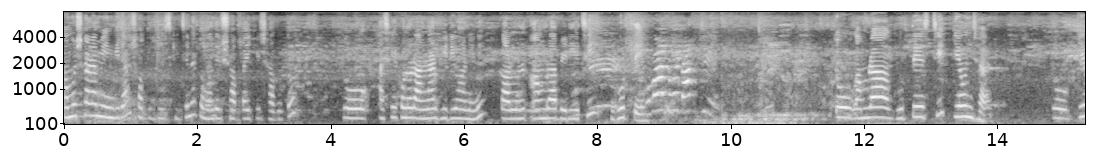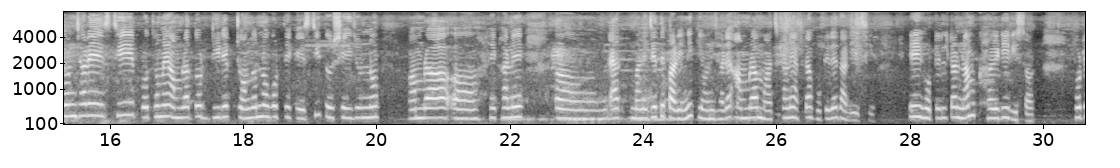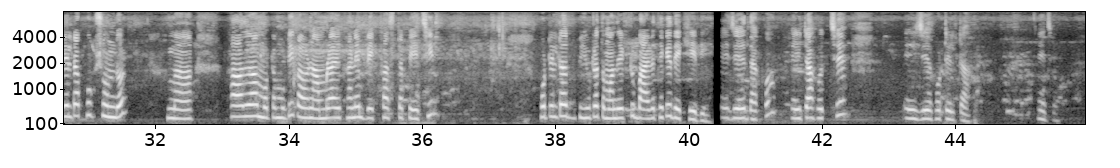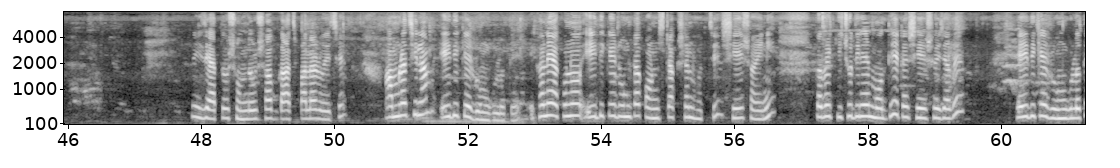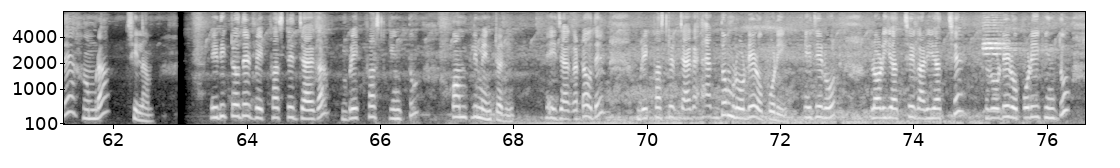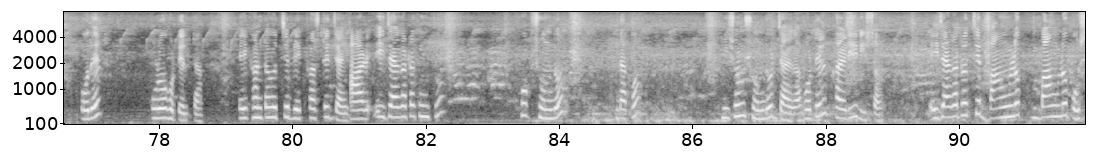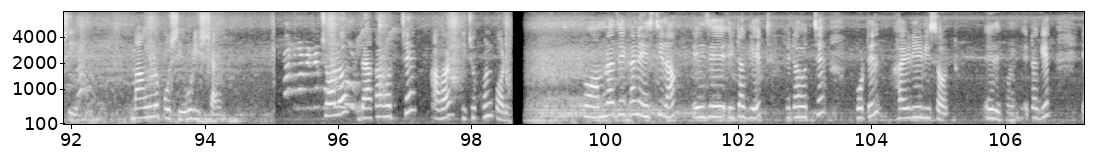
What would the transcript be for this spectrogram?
নমস্কার, আমি ইন্দিরা শতদ্রুজ কিচেনে তোমাদের সবাইকে স্বাগত। তো আজকে কোনো রান্নার ভিডিও আনিনি, কারণ আমরা বেরিয়েছি ঘুরতে। তো আমরা ঘুরতে এসেছি কেওনঝাড়। তো কেওনঝাড়ে এসেছি, প্রথমে আমরা তো ডিরেক্ট চন্দননগর থেকে এসেছি, তো সেই জন্য আমরা এখানে এক মানে যেতে পারিনি কেওনঝাড়ে। আমরা মাঝখানে একটা হোটেলে দাঁড়িয়েছি। এই হোটেলটার নাম খৈরি রিসর্ট। হোটেলটা খুব সুন্দর। খাওয়া দাওয়া মোটামুটি, কারণ আমরা এখানে ব্রেকফাস্টটা পেয়েছি। হোটেলটার ভিউটা তোমাদের একটু বাইরে থেকে দেখিয়ে দিই। এই যে দেখো, এইটা হচ্ছে এই যে হোটেলটা। এই যে এই যে এত সুন্দর সব গাছপালা রয়েছে। আমরা ছিলাম এই দিকের রুমগুলোতে। এখানে এখনও এই দিকের রুমটা কনস্ট্রাকশন হচ্ছে, শেষ হয়নি। তবে কিছু দিনের মধ্যে এটা শেষ হয়ে যাবে। এই দিকের রুমগুলোতে আমরা ছিলাম। এই দিকটা ওদের ব্রেকফাস্টের জায়গা। ব্রেকফাস্ট কিন্তু কমপ্লিমেন্টারি এই জায়গাটা ওদের ব্রেকফাস্টের জায়গা একদম রোডের ওপরেই। এই যে রোড, লরি যাচ্ছে, গাড়ি যাচ্ছে, রোডের ওপরেই কিন্তু ওদের পুরো হোটেলটা। এইখানটা হচ্ছে ব্রেকফাস্টের জায়গা। আর এই জায়গাটা কিন্তু খুব সুন্দর। দেখো, ভীষণ সুন্দর জায়গা। Hotel Khairi resort. এই জায়গাটা হচ্ছে বাংলো বাংলোপোষি বাংলোপোষি উড়িষ্যায় চলো, দেখা হচ্ছে আবার কিছুক্ষণ পরে। তো আমরা যেখানে এসছিলাম, এই যে এটা গেট এটা হচ্ছে হোটেল খাইরি রিসর্ট। এই দেখুন, এটা গেট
